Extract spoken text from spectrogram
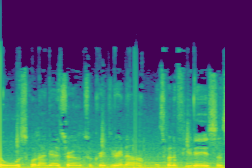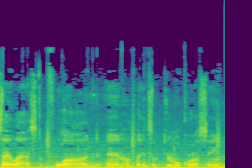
What's going on guys? Sorry I look so crazy right now. It's been a few days since I last vlogged and I'm playing some Animal Crossing.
